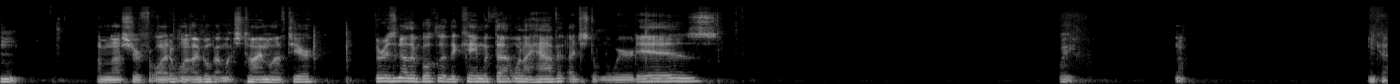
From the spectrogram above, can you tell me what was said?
hmm. I'm not sure if I don't want. I don't got much time left here. There is another booklet that came with that one. I have it. I just don't know where it is. Wait. No. Okay.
